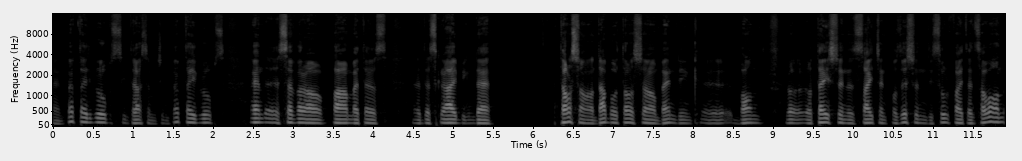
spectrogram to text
and peptide groups, interaction between peptide groups, and uh, several parameters uh, describing the torsional, double torsional bending, uh, bond ro rotation, side chain position, disulfide, and so on.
